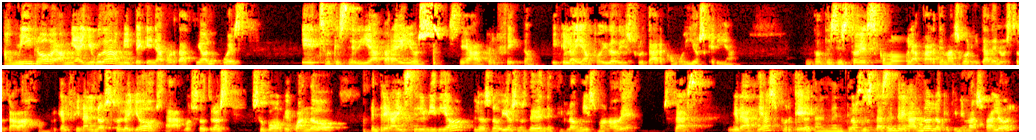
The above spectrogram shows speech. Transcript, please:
a mí, ¿no? A mi ayuda, a mi pequeña aportación, pues he hecho que ese día para ellos sea perfecto y que lo hayan podido disfrutar como ellos querían. Entonces, esto es como la parte más bonita de nuestro trabajo, porque al final no solo yo, o sea, vosotros supongo que cuando entregáis el vídeo, los novios os deben decir lo mismo, ¿no? De, ostras, gracias porque nos estás entregando lo que tiene más valor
